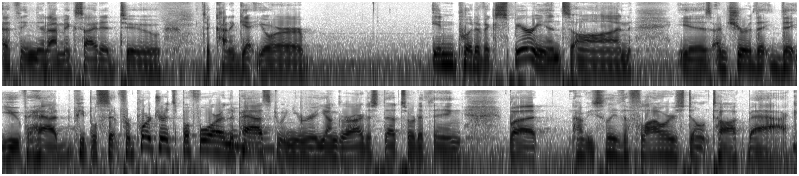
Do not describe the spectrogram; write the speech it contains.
a thing that I'm excited to to kind of get your input of experience on is I'm sure that, that you've had people sit for portraits before in the mm-hmm. past when you were a younger artist, that sort of thing, but obviously the flowers don't talk back.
